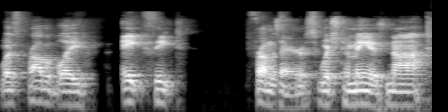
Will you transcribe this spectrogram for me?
was probably eight feet from the stairs, which to me is not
